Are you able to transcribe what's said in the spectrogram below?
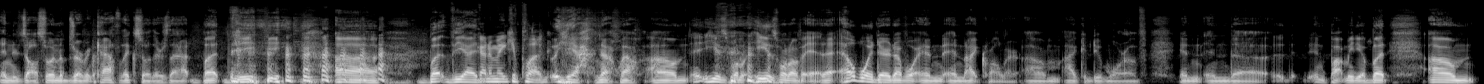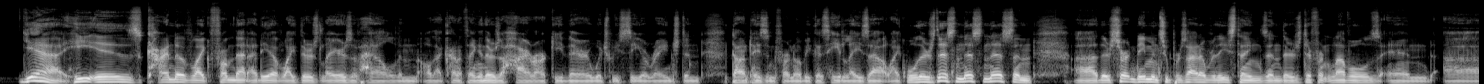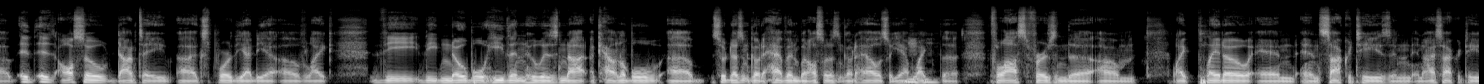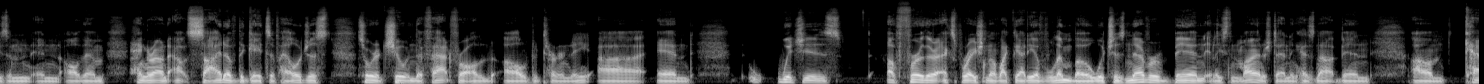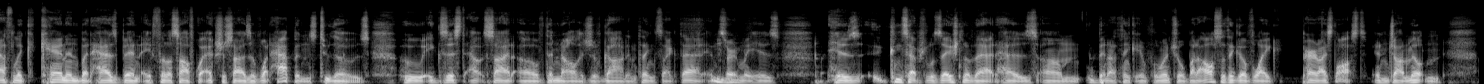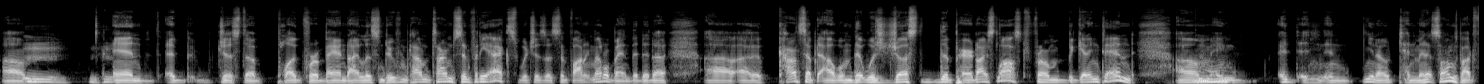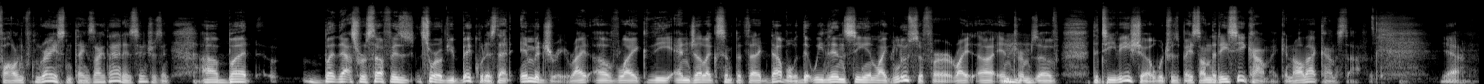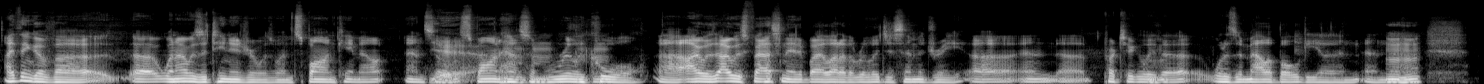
and he's also an observant Catholic, so there's that. But the uh, but the Got to make your plug. yeah, no, well, um, he is one. Of, he is one of uh, Hellboy, Daredevil, and and Nightcrawler. Um, I could do more of in in the in pop media, but um, yeah, he is kind of like from that idea of like there's layers of hell and all that kind of thing. And there's a hierarchy there, which we see arranged in Dante's Inferno because he lays out like, well, there's this and this and this. And uh, there's certain demons who preside over these things and there's different levels. And uh, it, it also, Dante uh, explored the idea of like the, the noble heathen who is not accountable. Uh, so doesn't go to heaven, but also doesn't go to hell. So you have mm-hmm. like the philosophers and the, um, like Plato and, and Socrates and, and Isocrates and, and and all them hang around outside of the gates of hell, just sort of chewing the fat for all all of eternity, uh, and which is a further exploration of like the idea of limbo, which has never been, at least in my understanding, has not been um, Catholic canon, but has been a philosophical exercise of what happens to those who exist outside of the knowledge of God and things like that. And mm-hmm. certainly his his conceptualization of that has um, been, I think, influential. But I also think of like Paradise Lost in John Milton. Um, mm Mm-hmm. And uh, just a plug for a band I listen to from time to time, Symphony X, which is a symphonic metal band that did a, uh, a concept album that was just the Paradise Lost from beginning to end. Um, mm-hmm. and, and, and, you know, 10 minute songs about falling from grace and things like that is interesting. Uh, but but that sort of stuff is sort of ubiquitous. That imagery, right, of like the angelic sympathetic devil that we then see in like Lucifer, right, uh, in mm-hmm. terms of the TV show, which was based on the DC comic and all that kind of stuff. Yeah. I think of uh, uh, when I was a teenager was when Spawn came out, and so yeah. Spawn has some mm-hmm. really mm-hmm. cool. Uh, I was I was fascinated by a lot of the religious imagery, uh, and uh, particularly mm-hmm. the what is it Malebolgia and and.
